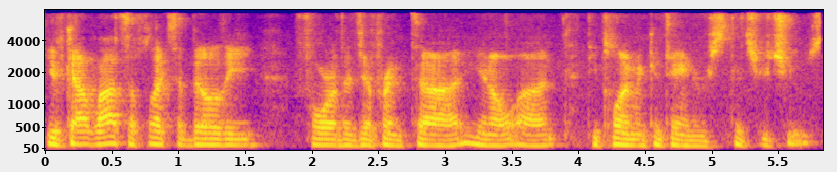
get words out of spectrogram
you've got lots of flexibility for the different, uh, you know, uh, deployment containers that you choose.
